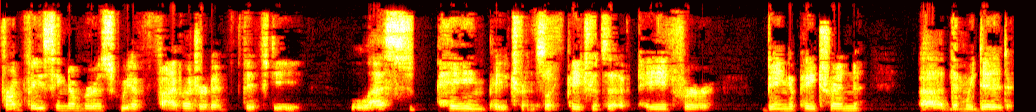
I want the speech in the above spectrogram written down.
front facing number is, we have 550 less paying patrons, like patrons that have paid for being a patron, uh, than we did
